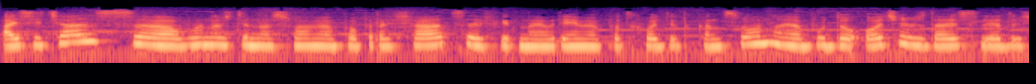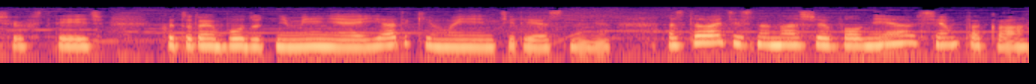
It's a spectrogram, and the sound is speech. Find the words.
А сейчас э, вынуждена с вами попрощаться. Эфирное время подходит к концу, но я буду очень ждать следующих встреч, которые будут не менее яркими и интересными. Оставайтесь на нашей волне. Всем пока!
